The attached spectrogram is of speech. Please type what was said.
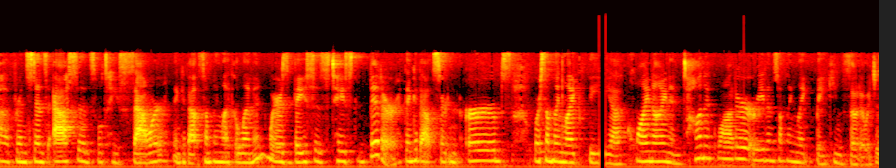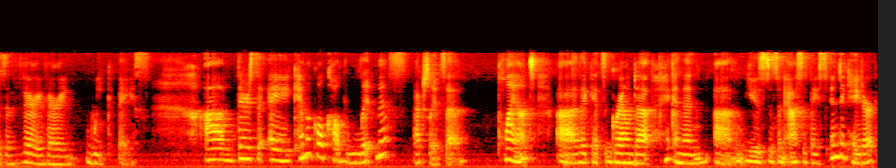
Uh, for instance, acids will taste sour. Think about something like a lemon, whereas bases taste bitter. Think about certain herbs or something like the uh, quinine in tonic water or even something like baking soda, which is a very, very weak base. Um, there's a chemical called litmus. Actually, it's a plant uh, that gets ground up and then um, used as an acid-base indicator.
